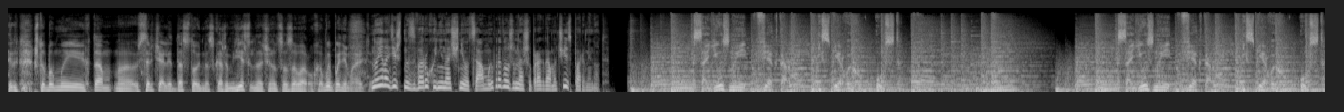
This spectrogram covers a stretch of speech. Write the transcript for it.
чтобы мы их там встречали достойно, скажем, если начнется заваруха. Вы понимаете. Но я надеюсь, что заваруха не начнется, а мы продолжим нашу программу через пару минут. Союзный вектор из первых уст. Союзный вектор из первых уст.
